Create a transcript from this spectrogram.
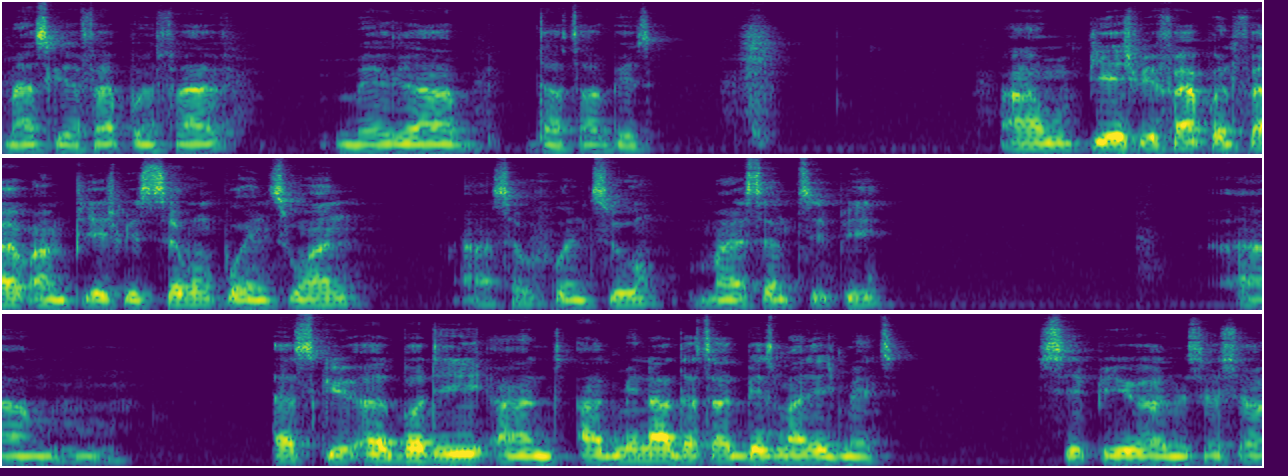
MySQL 5.5, Melia database. Um, PHP 5.5 and PHP 7.1 and 7.2, MySMTP, um, SQL Buddy and Adminer database management, CPU administration,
